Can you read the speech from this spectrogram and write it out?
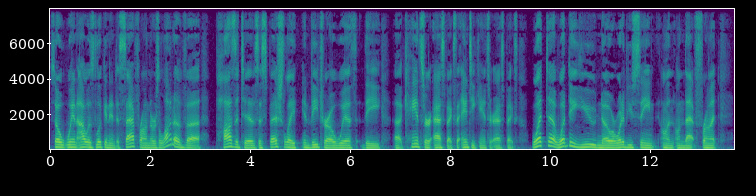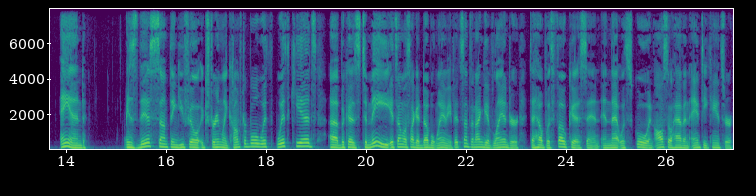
So when I was looking into saffron, there was a lot of uh, positives, especially in vitro, with the uh, cancer aspects, the anti-cancer aspects. What uh, what do you know, or what have you seen on on that front? And is this something you feel extremely comfortable with with kids? Uh, because to me, it's almost like a double whammy. If it's something I can give Lander to help with focus and and that with school, and also have an anti cancer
